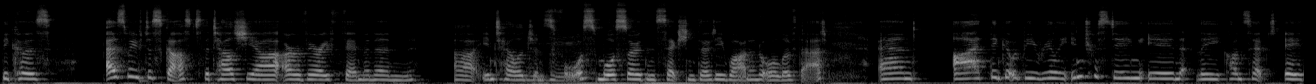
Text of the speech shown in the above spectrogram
because, as we've discussed, the Tal Shiar are a very feminine uh, intelligence force, more so than Section 31 and all of that. And I think it would be really interesting in the concept, in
